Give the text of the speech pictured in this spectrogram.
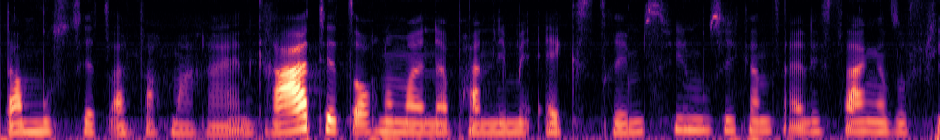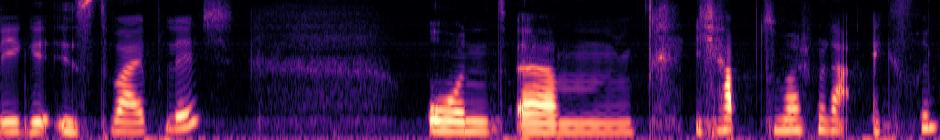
da musst du jetzt einfach mal rein. Gerade jetzt auch nochmal in der Pandemie extremst viel, muss ich ganz ehrlich sagen. Also Pflege ist weiblich. Und ähm, ich habe zum Beispiel da extrem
